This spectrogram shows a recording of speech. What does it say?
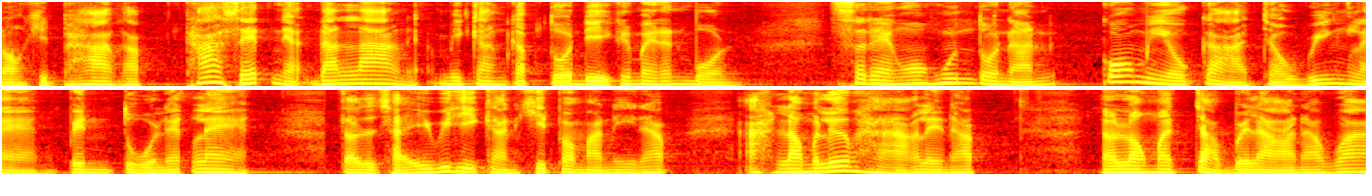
ลองคิดภาพครับ ถ้าเซตเนี่ยด้านล่างเนี่ยมีการกลับตัวดีขึ้นไปด้านบน แสดงว่าหุ้นตัวนั้นก็มีโอกาสจะวิ่งแรงเป็นตัวแรก ๆ เราจะใช้วิธีการคิดประมาณนี้นะครับอะเรามาเริ่มหากันเลยนะครับ เราลองมาจับเวลานะว่า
